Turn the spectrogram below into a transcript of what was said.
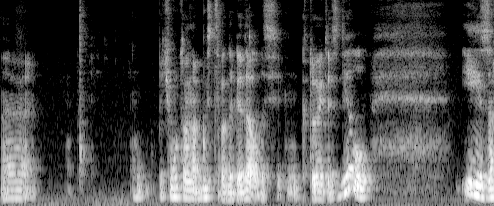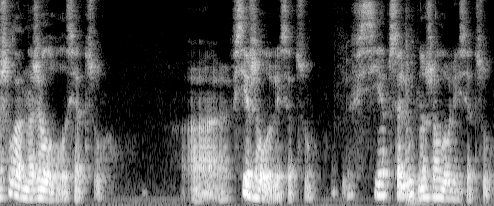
Э, почему-то она быстро догадалась, кто это сделал. И зашла, нажаловалась отцу. А, все жаловались отцу. Все абсолютно жаловались отцу.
